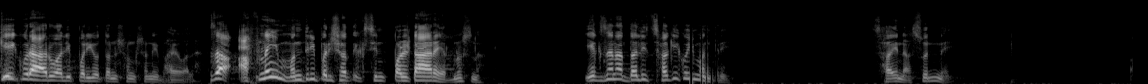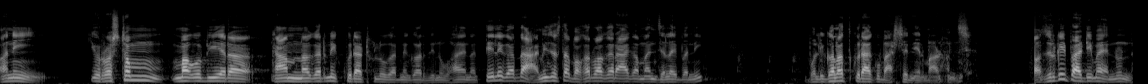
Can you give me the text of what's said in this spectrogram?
केही कुराहरू अलिक परिवर्तन सँगसँगै भयो होला। आज आफ्नै मन्त्री परिषद एकछिन पल्टाएर हेर्नुहोस् न। एकजना दलित छ कि कोही मन्त्री? छैन सुन्ने। अनि यो रोस्टममा उभिएर काम नगर्ने कुरा ठुलो गर्ने गरिदिनु भएन। त्यसले गर्दा हामी जस्ता भर्खर भर्खर आएका मान्छेलाई पनि भोलि गलत कुराको भाष्य निर्माण हुन्छ। हजुरकै पार्टीमा हेर्नु न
